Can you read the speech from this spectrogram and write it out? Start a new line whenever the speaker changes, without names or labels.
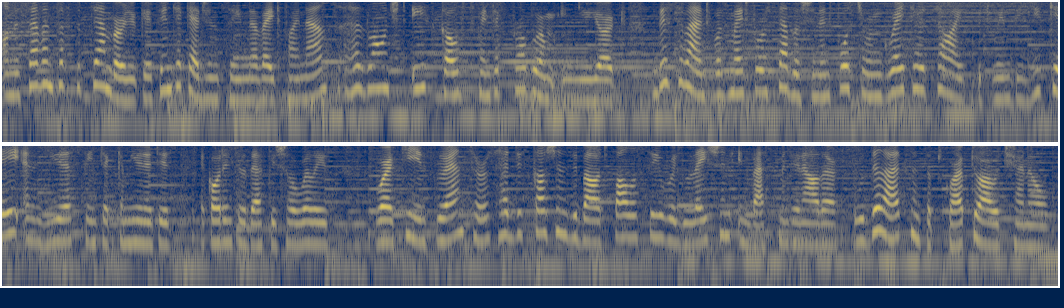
On the 7th of September, UK fintech agency Innovate Finance has launched East Coast Fintech Program in New York. This event was made for establishing and fostering greater ties between the UK and US fintech communities, according to the official release, where key influencers had discussions about policy, regulation, investment and other. Would the likes and subscribe to our channel.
